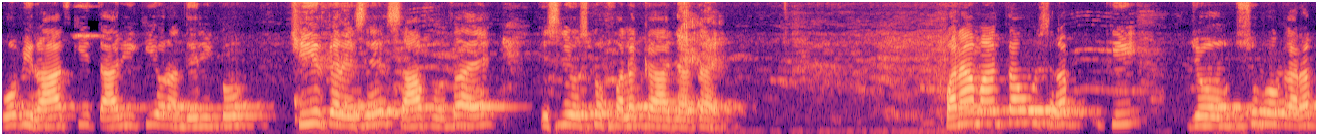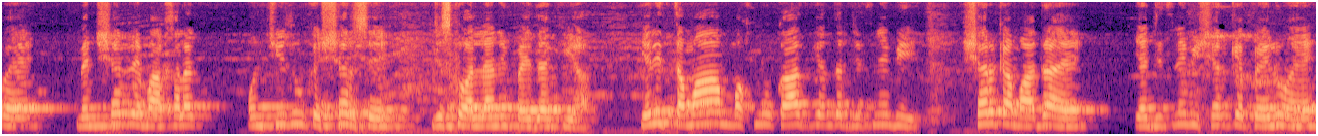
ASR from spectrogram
وہ بھی رات کی تاریکی اور اندھیری کو چیر کر ایسے صاف ہوتا ہے، اس لیے اس کو فلک کہا جاتا ہے۔ پناہ مانگتا ہوں اس رب کی جو صبح کا رب ہے، من شر ما خلق، ان چیزوں کے شر سے جس کو اللہ نے پیدا کیا۔ یعنی تمام مخلوقات کے اندر جتنے بھی شر کا مادہ ہے یا جتنے بھی شر کے پہلو ہیں،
